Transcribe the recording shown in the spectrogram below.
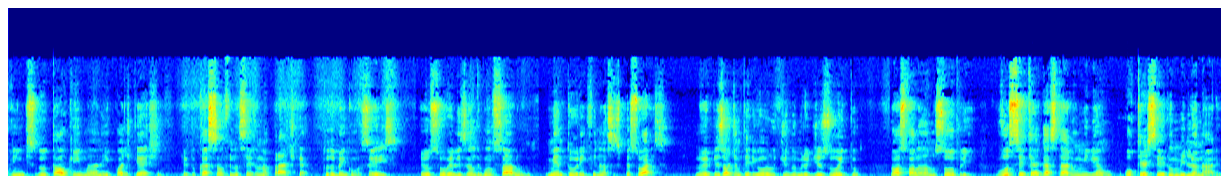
Ouvintes do Talking Money Podcast, Educação Financeira na Prática. Tudo bem com vocês? Eu sou Elisandro Gonçalo, mentor em finanças pessoais. No episódio anterior, de número 18, nós falamos sobre você quer gastar um milhão ou quer ser um milionário?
